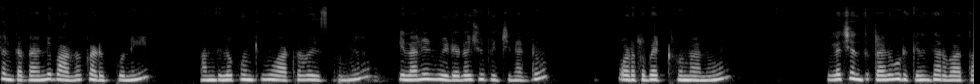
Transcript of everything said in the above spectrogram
చింతకాయని బాగా కడుక్కొని అందులో కొంచెం వాటర్ వేసుకుని ఇలా నేను వీడియోలో చూపించినట్టు ఉడకబెట్టుకున్నాను. ఇలా చింతకాయలు ఉడికిన తర్వాత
